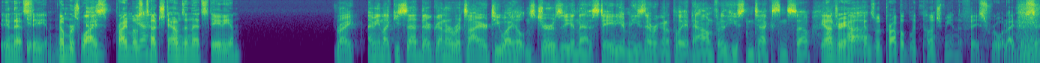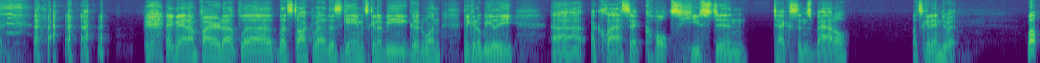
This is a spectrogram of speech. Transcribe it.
in that stadium. Numbers wise, probably most yeah. touchdowns in that stadium. right? I mean, like you said, they're going to retire T.Y. Hilton's jersey in that stadium, and he's never going to play a down for the Houston Texans. So, DeAndre Hopkins would probably punch me in the face for what I just said. hey, man, I'm fired up. Uh, let's talk about this game. It's going to be a good one. I think it'll be uh, a classic Colts Houston Texans battle. Let's get into it. Well,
